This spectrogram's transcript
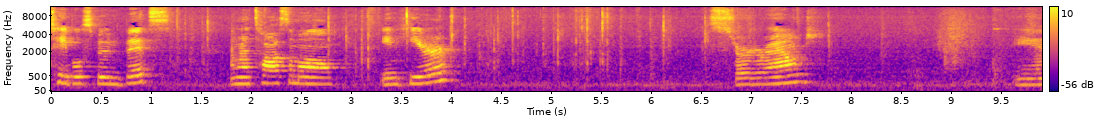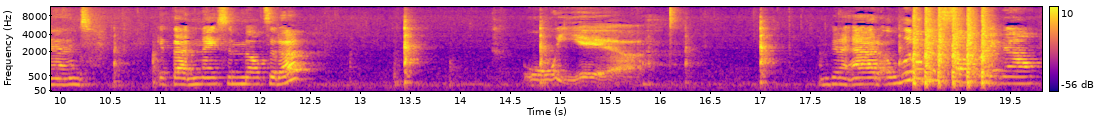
tablespoon bits. I'm gonna toss them all in here. Stir it around and get that nice and melted up. Oh yeah. I'm gonna add a little bit of salt right now,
